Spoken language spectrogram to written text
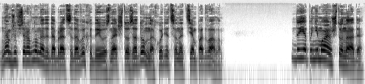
Нам же все равно надо добраться до выхода и узнать, что за дом находится над тем подвалом. «Да я понимаю, что надо».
